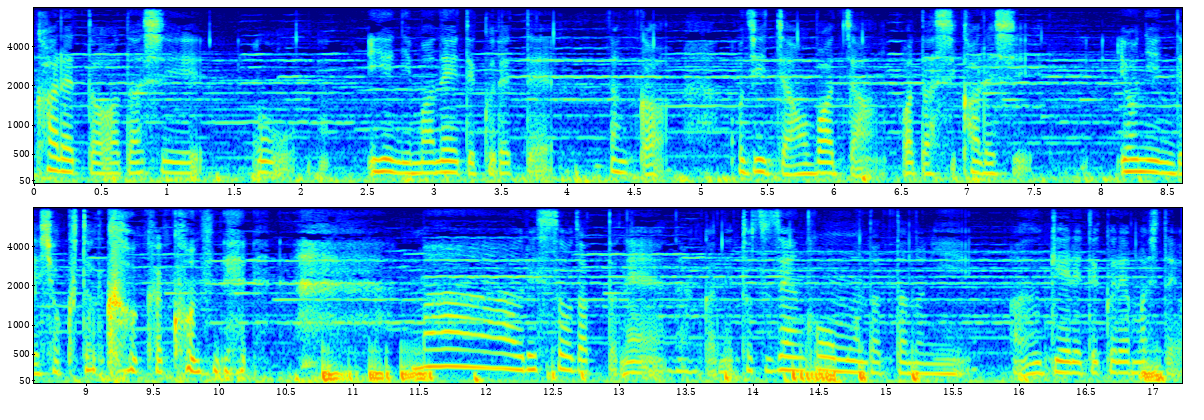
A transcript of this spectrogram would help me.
彼と私を家に招いてくれてなんかおじいちゃんおばあちゃん私彼氏4人で食卓を囲んで。まあ嬉しそうだったね。なんかね突然訪問だったのにあ受け入れてくれましたよ。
